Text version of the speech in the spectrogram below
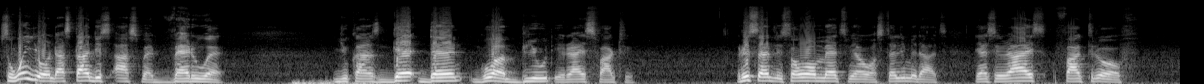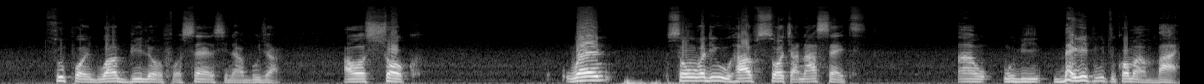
So when you understand this aspect very well you can get then go and build a rice factory. Recently someone met me and was telling me that there's a rice factory of 2.1 billion for sales in abuja. I was shocked. When somebody will have such an asset and will be begging people to come and buy.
